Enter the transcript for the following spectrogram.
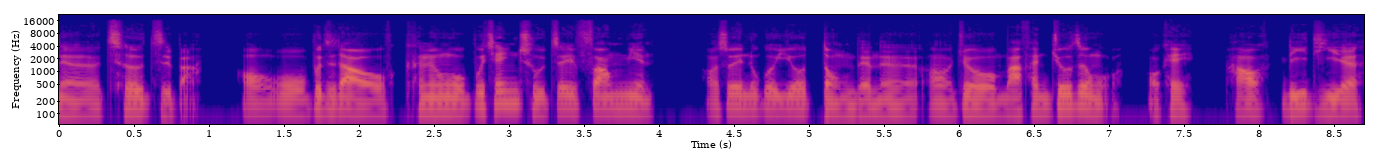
呃车子吧。哦，我不知道，可能我不清楚这一方面。哦，所以如果有懂的呢，哦，就麻烦纠正我。OK，好，离题了。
